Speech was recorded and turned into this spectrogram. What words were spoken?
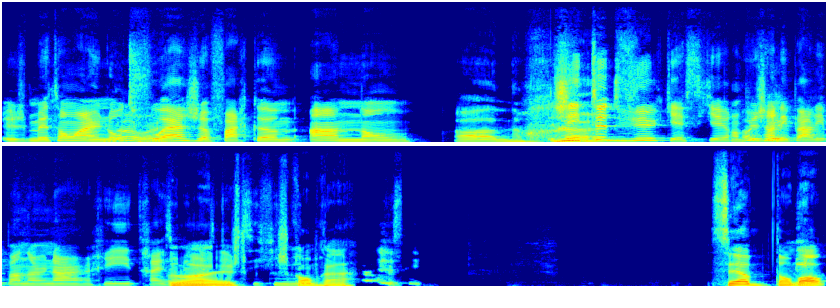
je mettons à une autre Ouais, ouais. fois, je vais faire comme Ah non. Ah non. J'ai tout vu, qu'est-ce qu'il y a. En plus, j'en ai parlé pendant une heure et 13 minutes, je, c'est je fini. comprends. C'est- Seb, ton Mais- bord?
